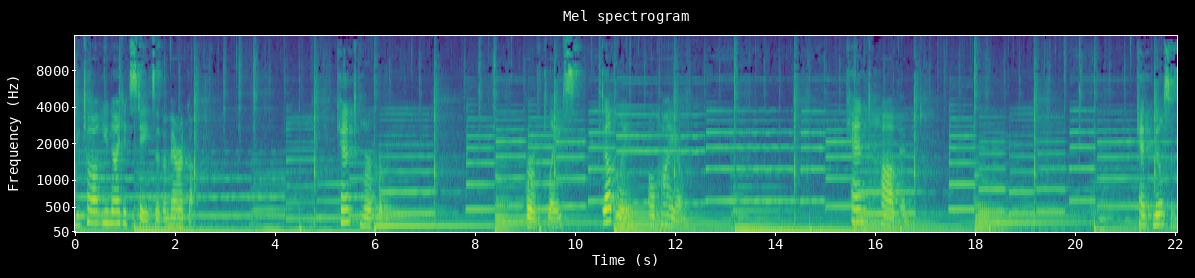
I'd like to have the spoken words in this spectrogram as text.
Utah, United States of America. Kent Mercker. Birthplace Dublin, Ohio. Kent Hovind. Kent Nilsson.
